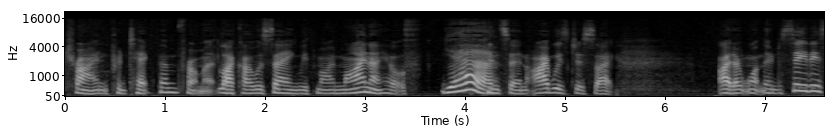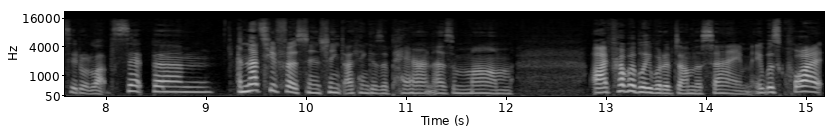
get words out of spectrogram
try and protect them from it? Like I was saying with my minor health Yeah. concern, I was just like, I don't want them to see this, it'll upset them. And that's your first instinct, I think, as a parent, as a mum. I probably would have done the same. It was quite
